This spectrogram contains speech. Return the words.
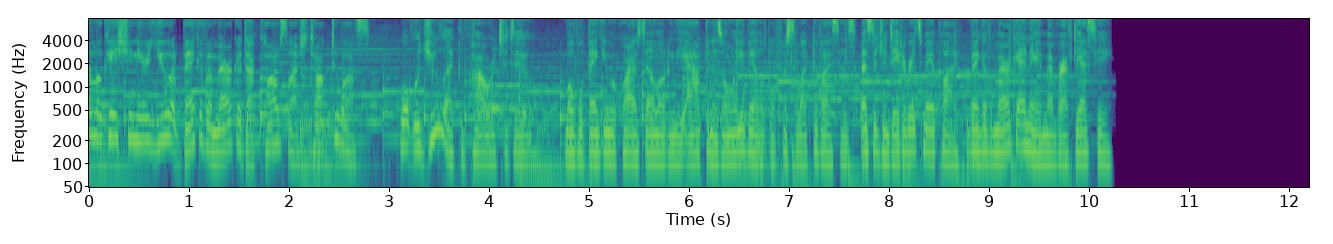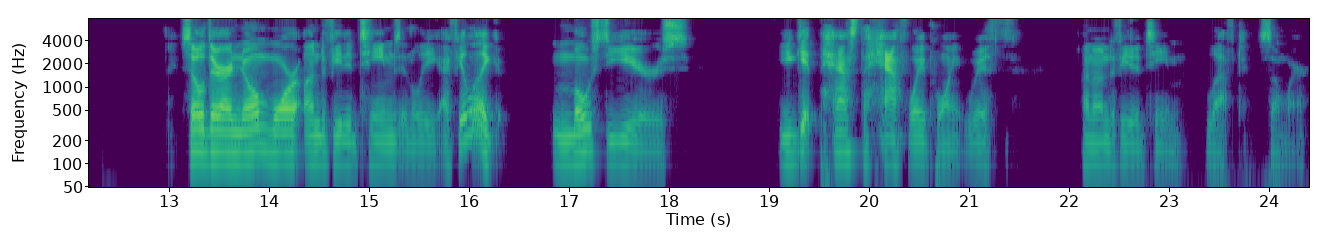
a location near you at bankofamerica.com slash talk to us. What would you like the power to do? Mobile banking requires downloading the app and is only available for select devices. Message and data rates may apply. Bank of America and a member FDIC. So there are no more undefeated teams in the league. I feel like most years you get past the halfway point with an undefeated team left somewhere.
